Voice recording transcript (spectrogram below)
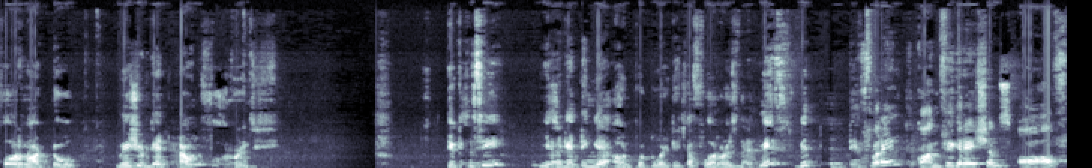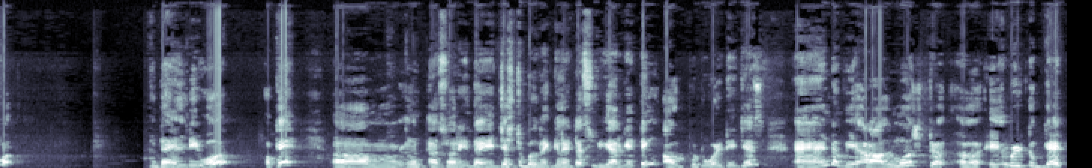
402, we should get around 4 volts. You can see we are getting a output voltage of 4 volts. That means with different configurations of the LDO, okay, um, uh, sorry, the adjustable regulators, we are getting output voltages and we are almost uh, able to get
